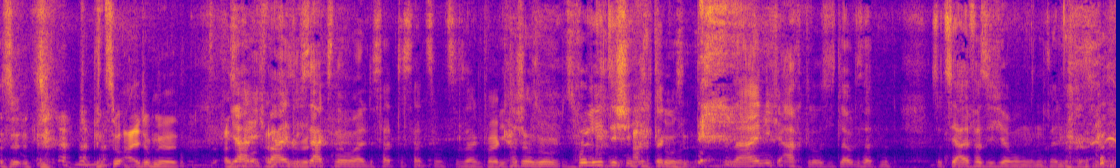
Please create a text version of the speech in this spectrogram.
also, ich bin zu alt, um mir. Also ja ich weiß, ich sag's nochmal. Das hat, das hat sozusagen Katja so politische achtlos Hintergründe. Nein, nicht achtlos. Ich glaube, das hat mit Sozialversicherung und Rentenversicherung.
